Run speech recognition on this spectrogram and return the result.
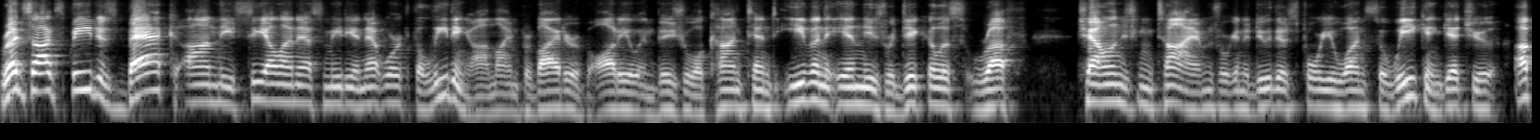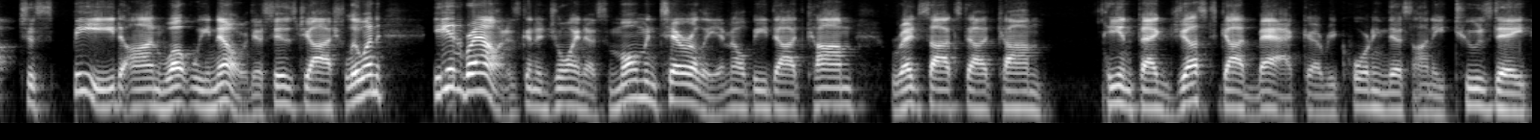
Red Sox Beat is back on the CLNS Media Network, the leading online provider of audio and visual content, even in these ridiculous, rough, challenging times. We're going to do this for you once a week and get you up to speed on what we know. This is Josh Lewin. Ian Browne is going to join us momentarily. MLB.com, RedSox.com. He, in fact, just got back uh, recording this on a Tuesday.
